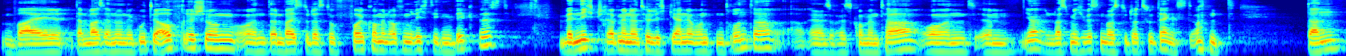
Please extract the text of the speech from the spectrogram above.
weil dann war es ja nur eine gute Auffrischung und dann weißt du, dass du vollkommen auf dem richtigen Weg bist. Wenn nicht, schreib mir natürlich gerne unten drunter, also als Kommentar und ähm, ja, lass mich wissen, was du dazu denkst. Und dann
